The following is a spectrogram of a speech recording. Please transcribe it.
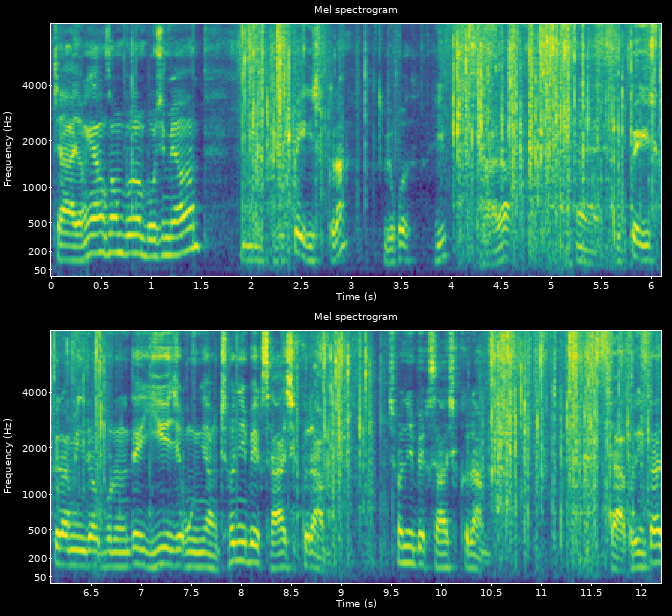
자 영양 성분은 보시면 음, 620g 요거 이 나야. 네, 620g이라고 부르는데 이해제 공량 1240g 1240g 자, 그러니까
